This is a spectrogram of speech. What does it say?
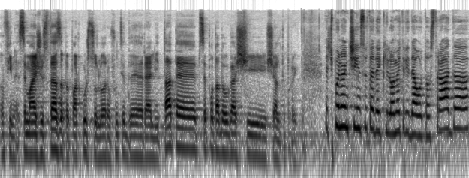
în fine, se mai ajustează pe parcursul lor în funcție de realitate, se pot adăuga și, și alte proiecte. Deci până în 500 de kilometri de autostradă,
